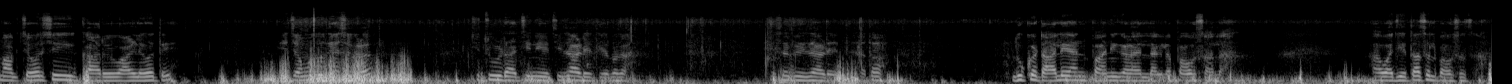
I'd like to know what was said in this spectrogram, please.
मागच्या वर्षी कारवे वाळले होते. याच्यामधून हे सगळं चिचुडाची नेची झाड आहेत हे बघा. ही सगळी झाडं आहेत. आता दुकट आले आणि पाणी गळायला लागलं. पाऊस आला. आवाज येत असेल पावसाचा.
